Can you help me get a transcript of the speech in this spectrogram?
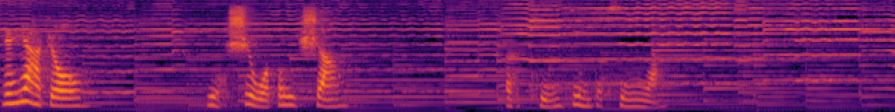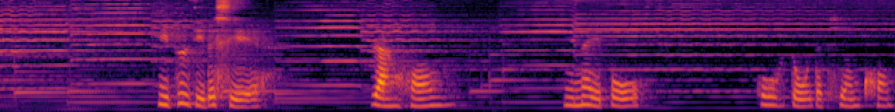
连亚洲也是我悲伤而平静的新娘。你自己的血染红你内部孤独的天空，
